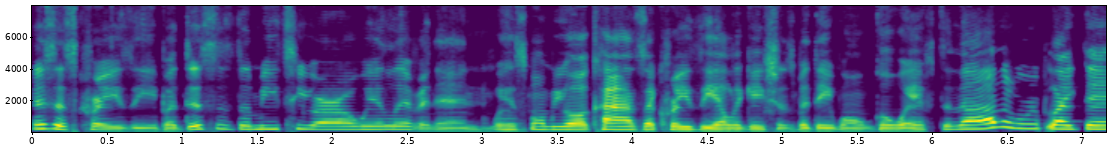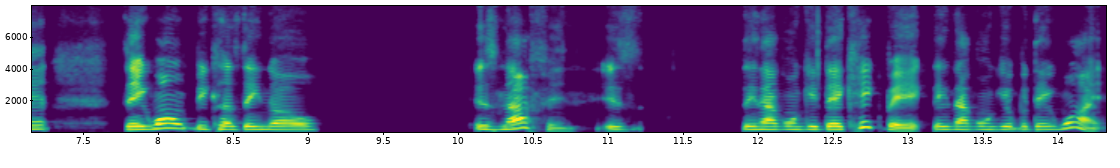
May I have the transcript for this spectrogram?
This is crazy, but this is the Me Too era we're living in, where it's gonna be all kinds of crazy allegations, but they won't go after the other group like that. They won't because they know it's nothing. Is they're not gonna get that kickback. They're not gonna get what they want.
